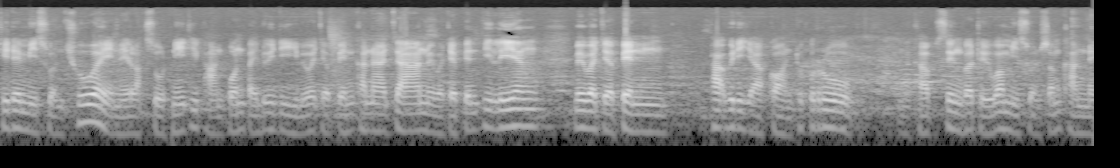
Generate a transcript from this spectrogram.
ที่ได้มีส่วนช่วยในหลักสูตรนี้ที่ผ่านพ้นไปด้วยดี ไม่ว่าจะเป็นคณาจารย์ ไม่ว่าจะเป็นพี่เลี้ยง ไม่ว่าจะเป็นพระวิทยากรทุกรูปนะครับ ซึ่งก็ถือว่ามีส่วนสำคัญใน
